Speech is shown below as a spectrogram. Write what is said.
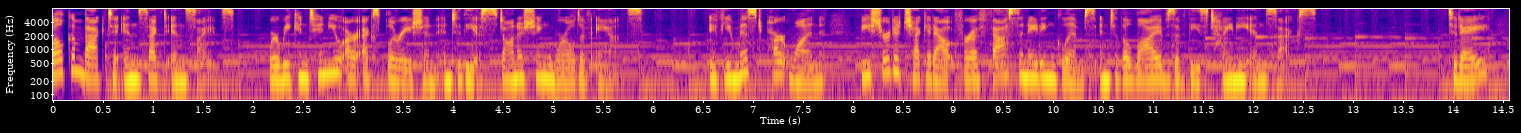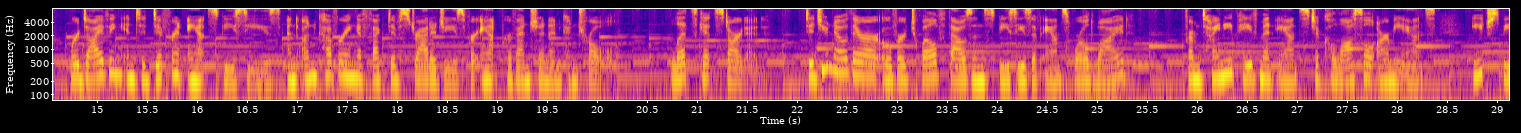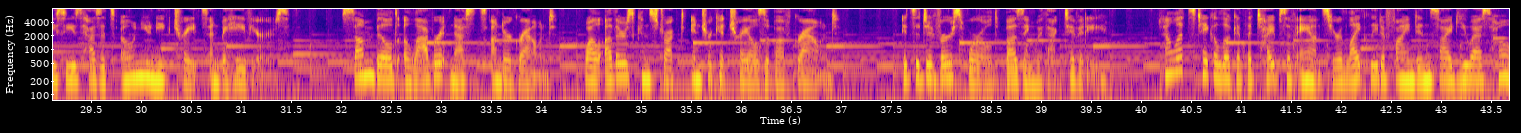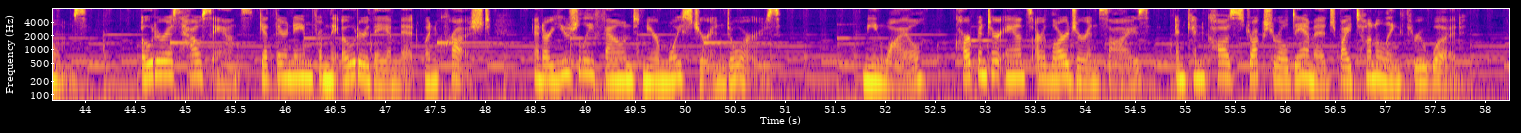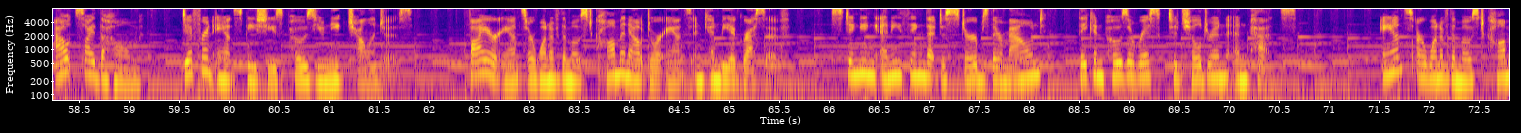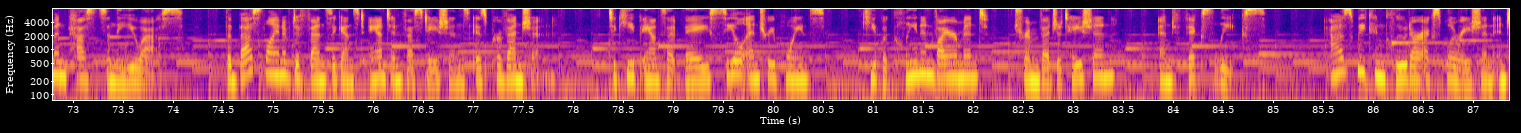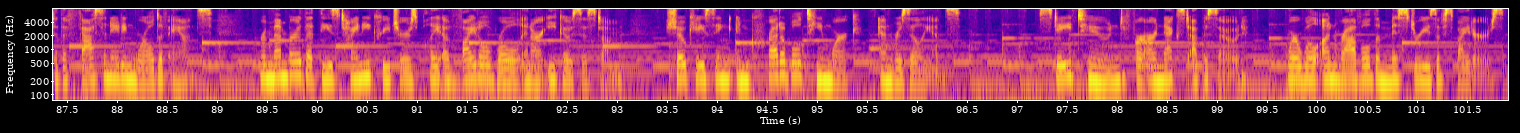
Welcome back to Insect Insights, where we continue our exploration into the astonishing world of ants. If you missed part one, be sure to check it out for a fascinating glimpse into the lives of these tiny insects. Today, we're diving into different ant species and uncovering effective strategies for ant prevention and control. Let's get started. Did you know there are over 12,000 species of ants worldwide? From tiny pavement ants to colossal army ants, each species has its own unique traits and behaviors. Some build elaborate nests underground, while others construct intricate trails above ground. It's a diverse world buzzing with activity. Now let's take a look at the types of ants you're likely to find inside US homes. Odorous house ants get their name from the odor they emit when crushed and are usually found near moisture indoors. Meanwhile, carpenter ants are larger in size and can cause structural damage by tunneling through wood. Outside the home, different ant species pose unique challenges. Fire ants are one of the most common outdoor ants and can be aggressive. Stinging anything that disturbs their mound, they can pose a risk to children and pets. Ants are one of the most common pests in the US. The best line of defense against ant infestations is prevention. To keep ants at bay, seal entry points, keep a clean environment, trim vegetation, and fix leaks. As we conclude our exploration into the fascinating world of ants, remember that these tiny creatures play a vital role in our ecosystem, showcasing incredible teamwork and resilience. Stay tuned for our next episode, where we'll unravel the mysteries of spiders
